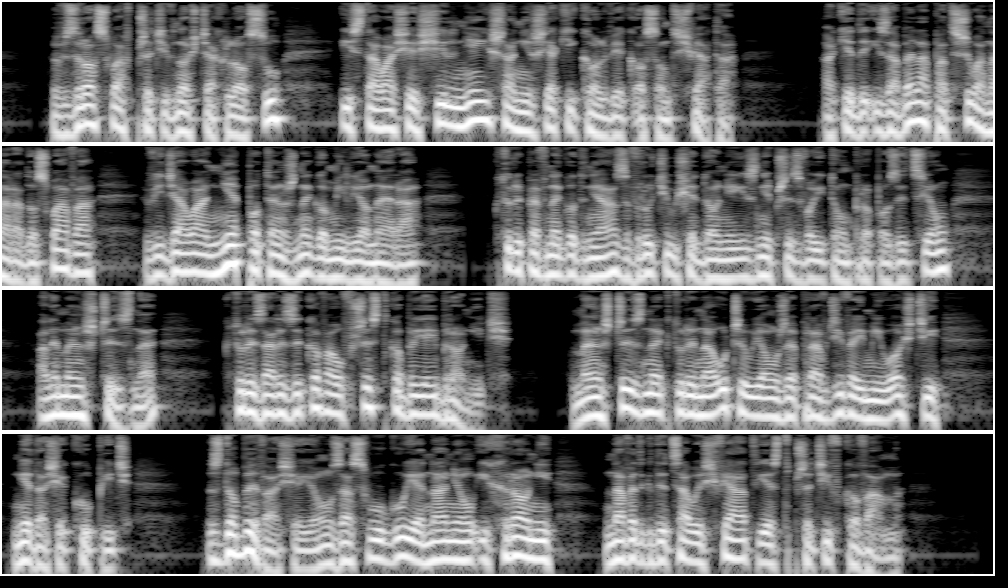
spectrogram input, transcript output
wzrosła w przeciwnościach losu i stała się silniejsza niż jakikolwiek osąd świata. A kiedy Izabela patrzyła na Radosława, widziała niepotężnego milionera, który pewnego dnia zwrócił się do niej z nieprzyzwoitą propozycją, ale mężczyznę, który zaryzykował wszystko, by jej bronić. Mężczyznę, który nauczył ją, że prawdziwej miłości nie da się kupić, zdobywa się ją, zasługuje na nią i chroni, nawet gdy cały świat jest przeciwko wam.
